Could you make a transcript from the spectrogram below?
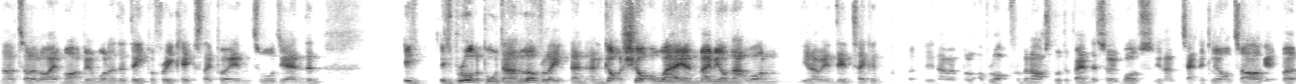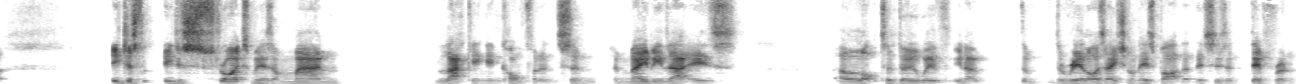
no, I tell you lie, it might have been one of the deeper free kicks they put in towards the end, and he, he's brought the ball down lovely and, and got a shot away, and maybe on that one, you know, it did take a you know a, block from an Arsenal defender, so it was you know technically on target, but he just he just strikes me as a man lacking in confidence, and and maybe that is a lot to do with you know the, the realization on his part that this is a different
